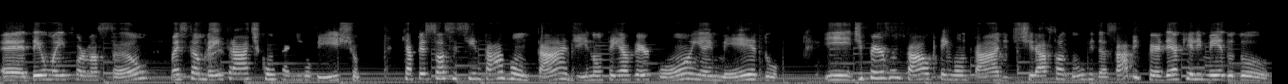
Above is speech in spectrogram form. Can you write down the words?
é, dê uma informação, mas também trate com carinho o bicho, que a pessoa se sinta à vontade e não tenha vergonha e medo e de perguntar o que tem vontade, de tirar sua dúvida, sabe? Perder aquele medo do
